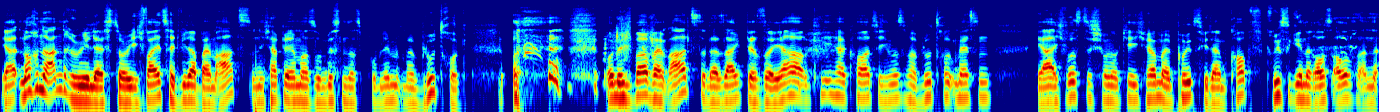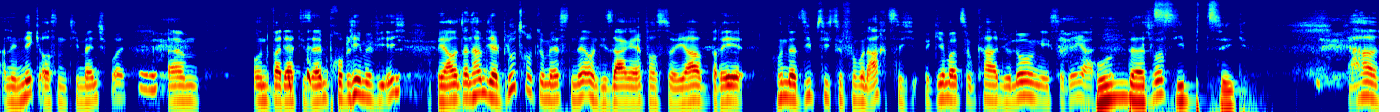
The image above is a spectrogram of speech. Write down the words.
Ja, noch eine andere Real-Life-Story. Ich war jetzt halt wieder beim Arzt und ich habe ja immer so ein bisschen das Problem mit meinem Blutdruck. und ich war beim Arzt und da sagt er so, ja, okay, Herr Korte, ich muss mal Blutdruck messen. Ja, ich wusste schon, okay, ich höre meinen Puls wieder im Kopf. Grüße gehen raus auch an, an den Nick aus dem Team Menschboy. Ähm, und weil der hat dieselben Probleme wie ich. Ja, und dann haben die halt Blutdruck gemessen, ne? Und die sagen einfach so, ja, Bre, 170 zu 85, geh mal zum Kardiologen. Ich so, Digga, 170. ja,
